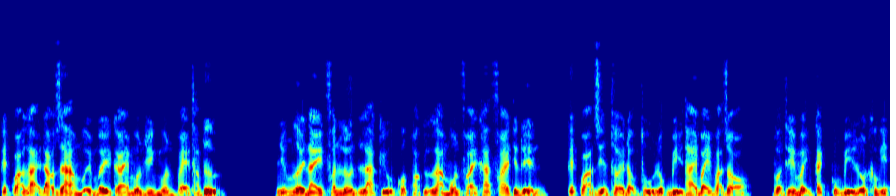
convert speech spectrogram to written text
kết quả lại đào ra mười mấy cái muôn hình muôn vẻ thám tử. Những người này phần lớn là cựu quốc hoặc là môn phái khác phái tiền đến, kết quả diễn thời động thủ lúc bị hai bay vạ gió, vận thế mệnh cách cũng bị lột không ít.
